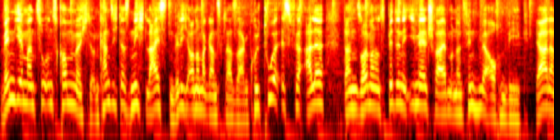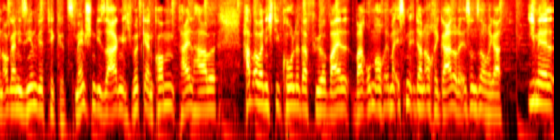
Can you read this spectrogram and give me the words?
Wenn jemand zu uns kommen möchte und kann sich das nicht leisten, will ich auch nochmal ganz klar sagen, Kultur ist für alle, dann soll man uns bitte eine E-Mail schreiben und dann finden wir auch einen Weg. Ja, dann organisieren wir Tickets. Menschen, die sagen, ich würde gern kommen, Teilhabe, habe aber nicht die Kohle dafür, weil warum auch immer, ist mir dann auch egal oder ist uns auch egal. E-Mail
